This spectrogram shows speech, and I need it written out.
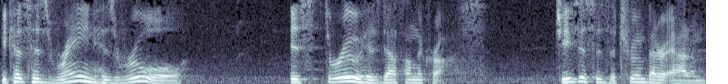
Because his reign, his rule, is through his death on the cross. Jesus is the true and better Adam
